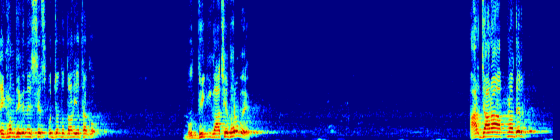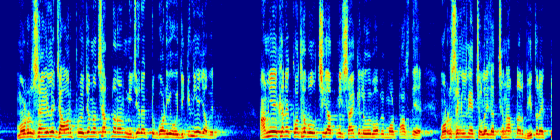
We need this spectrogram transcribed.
এখান থেকে নিয়ে শেষ পর্যন্ত দাঁড়িয়ে থাকো। বুদ্ধি কি গাছে ধরবে? আর যারা আপনাদের মোটর সাইকেলে যাওয়ার প্রয়োজন আছে, আপনারা নিজের একটু গড়িয়ে ওইদিকে নিয়ে যাবেন। আমি এখানে কথা বলছি, আপনি সাইকেলে ওইভাবে মোর পাশ দিয়ে মোটর সাইকেল নিয়ে চলে যাচ্ছেন, আপনার ভিতরে একটু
